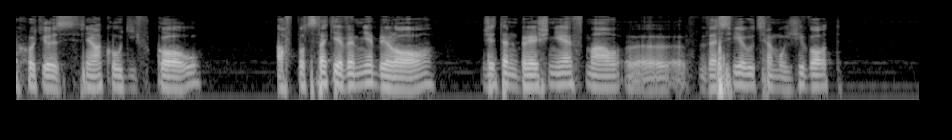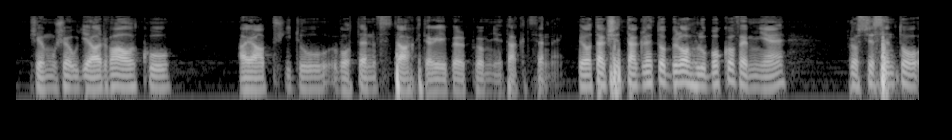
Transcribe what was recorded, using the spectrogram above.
chodil s nějakou dívkou a v podstatě ve mně bylo, že ten Brežněv má eh, ve své ruce můj život, že může udělat válku a já přijdu o ten vztah, který byl pro mě tak cený. Jo, takže takhle to bylo hluboko ve mně. Prostě jsem to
